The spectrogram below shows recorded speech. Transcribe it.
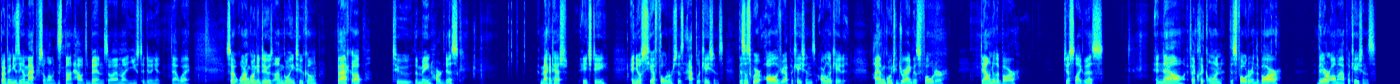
but I've been using a Mac for so long, it's not how it's been, so I'm not used to doing it that way. So what I'm going to do is I'm going to come back up to the main hard disk, Macintosh HD, and you'll see a folder that says Applications. This is where all of your applications are located. I am going to drag this folder down to the bar, just like this. And now, if I click on this folder in the bar, there are all my applications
